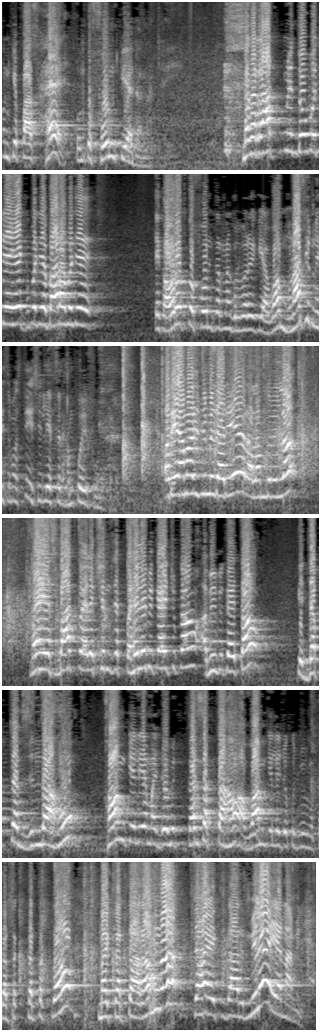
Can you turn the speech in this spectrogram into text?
उनके पास है, उनको फ़ोन किया जाना चाहिए। मगर रात में दो बजे, एक बजे, बारह बजे एक औरत को फ़ोन करना गुलबर्गे की अवाम मुनासिब नहीं समझती इसीलिए फिर हमको ही फ़ोन करते और ये हमारी ज़िम्मेदारी है अलहमदुल्ला मैं इस बात को इलेक्शन से पहले भी कह चुका हूँ अभी भी कहता हूँ कि जब तक ज़िंदा हूँ कौम के लिए मैं जो भी कर सकता हूँ अवाम के लिए जो कुछ भी मैं कर, सक, कर सकता हूँ मैं करता रहूँगा चाहे इकतदार मिले या ना मिले।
